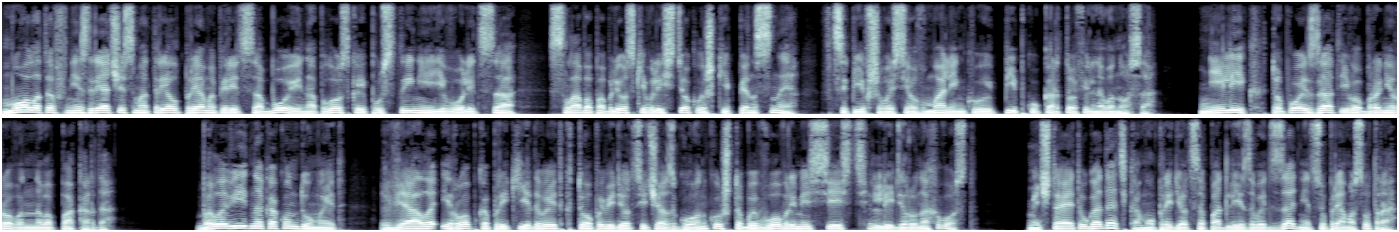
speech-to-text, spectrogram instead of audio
Молотов незряче смотрел прямо перед собой, и на плоской пустыне его лица слабо поблескивали стеклышки пенсне, вцепившегося в маленькую пипку картофельного носа. Не лик, тупой зад его бронированного паккарда. Было видно, как он думает, вяло и робко прикидывает, кто поведет сейчас гонку, чтобы вовремя сесть лидеру на хвост. Мечтает угадать, кому придется подлизывать задницу прямо с утра.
